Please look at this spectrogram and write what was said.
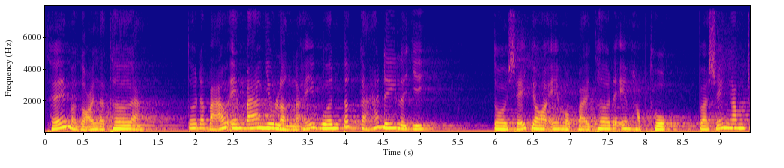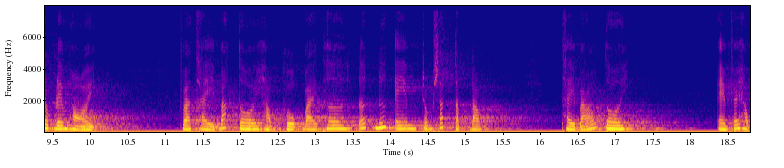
Thế mà gọi là thơ à? Tôi đã bảo em bao nhiêu lần là hãy quên tất cả đi là gì? Tôi sẽ cho em một bài thơ để em học thuộc và sẽ ngâm trong đêm hội. Và thầy bắt tôi học thuộc bài thơ Đất nước em trong sách tập đọc. Thầy bảo tôi, em phải học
